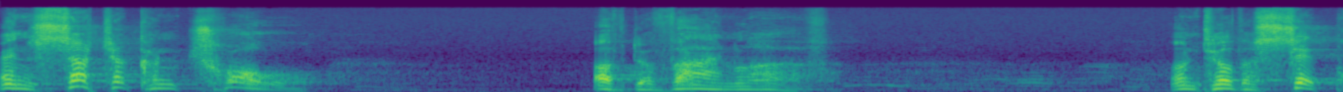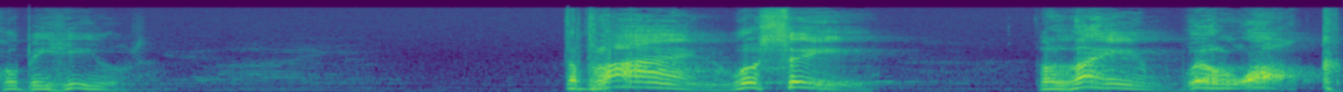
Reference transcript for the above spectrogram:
in such a control of divine love until the sick will be healed. The blind will see, the lame will walk.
